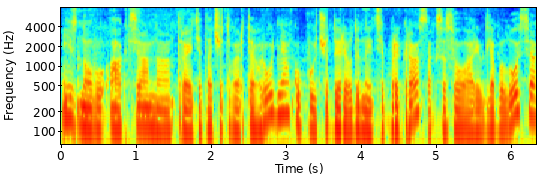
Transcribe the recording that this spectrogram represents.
І знову акція на 3 та 4 грудня. Купуй 4 одиниці прикрас, аксесуарів для волосся,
